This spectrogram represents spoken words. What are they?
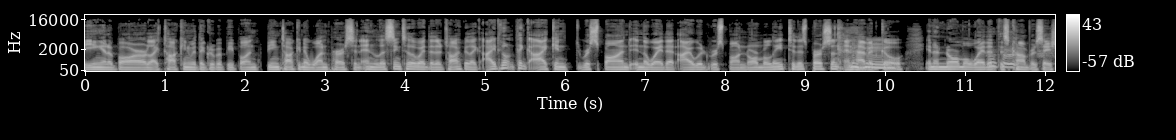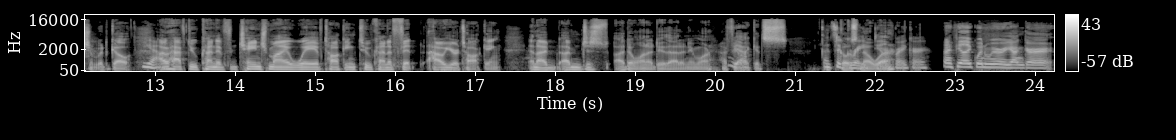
being in a bar, or like talking with a group of people, and being talking to one person and listening to the way that they're talking. Be like, I don't think I can respond in the way that I would respond normally to this person, and have it Mhm. go in a normal way that this Mhm. conversation would go. Yeah. I would have to kind of change my way of talking to kind of fit how you're talking, and I I'm just I don't want to do that anymore. I feel Yeah. like it's that's it a goes great deal nowhere. breaker I feel like when we were younger,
